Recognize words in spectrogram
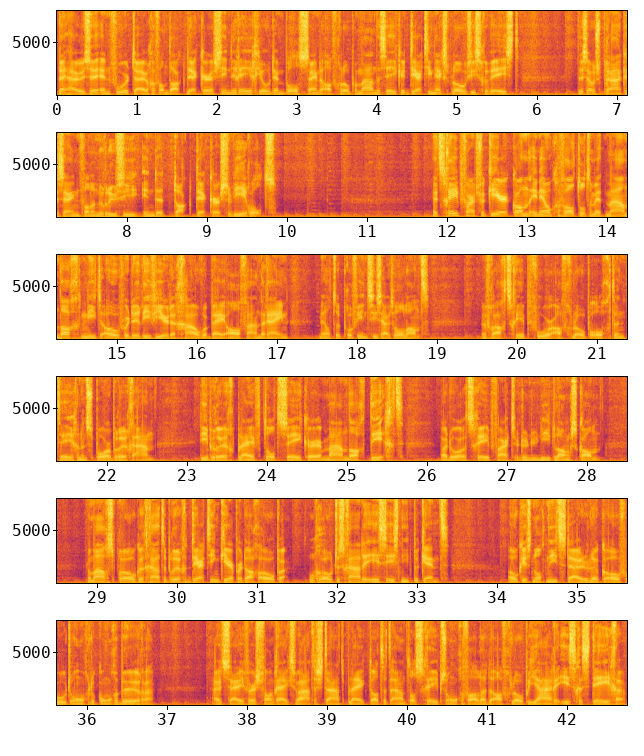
Bij huizen en voertuigen van dakdekkers in de regio Den Bosch... zijn de afgelopen maanden zeker 13 explosies geweest. Er zou sprake zijn van een ruzie in de dakdekkerswereld. Het scheepvaartverkeer kan in elk geval tot en met maandag... niet over de rivier de Gouwe bij Alphen aan de Rijn... meldt de provincie Zuid-Holland. Een vrachtschip voer afgelopen ochtend tegen een spoorbrug aan. Die brug blijft tot zeker maandag dicht... waardoor het scheepvaart er nu niet langs kan... Normaal gesproken gaat de brug 13 keer per dag open. Hoe groot de schade is, is niet bekend. Ook is nog niets duidelijk over hoe het ongeluk kon gebeuren. Uit cijfers van Rijkswaterstaat blijkt dat het aantal scheepsongevallen de afgelopen jaren is gestegen.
